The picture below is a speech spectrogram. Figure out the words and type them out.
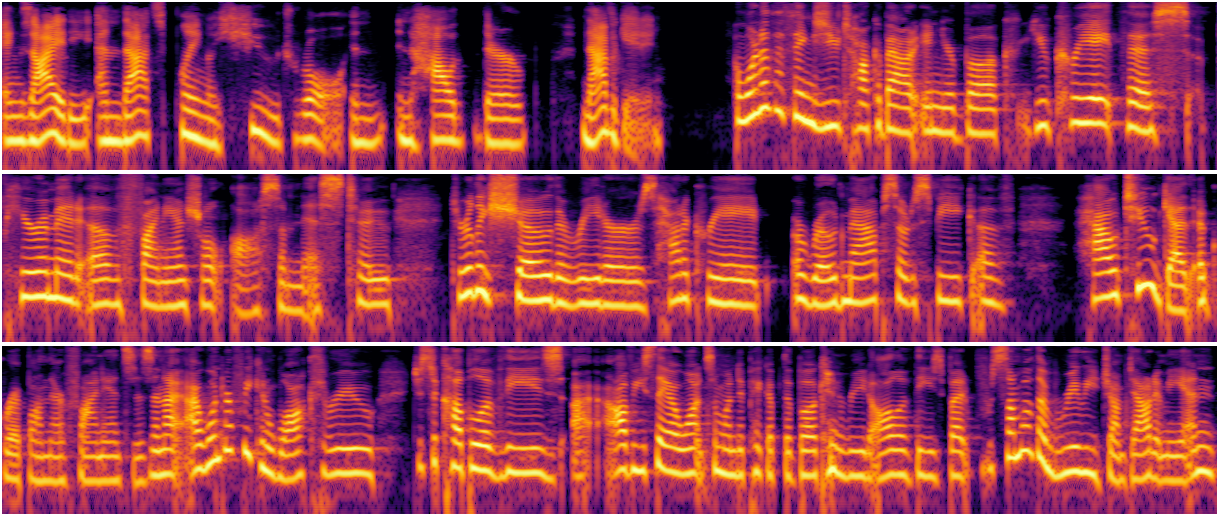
anxiety, and that's playing a huge role in in how they're navigating. One of the things you talk about in your book, you create this pyramid of financial awesomeness to to really show the readers how to create a roadmap, so to speak, of how to get a grip on their finances. And I, I wonder if we can walk through just a couple of these. I, obviously, I want someone to pick up the book and read all of these, but some of them really jumped out at me. And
